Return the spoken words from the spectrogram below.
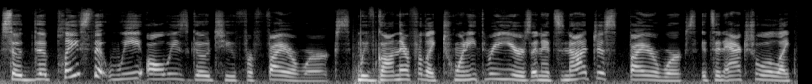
So the place that we always go to for fireworks, we've gone there for like 23 years, and it's not just fireworks, it's an actual like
